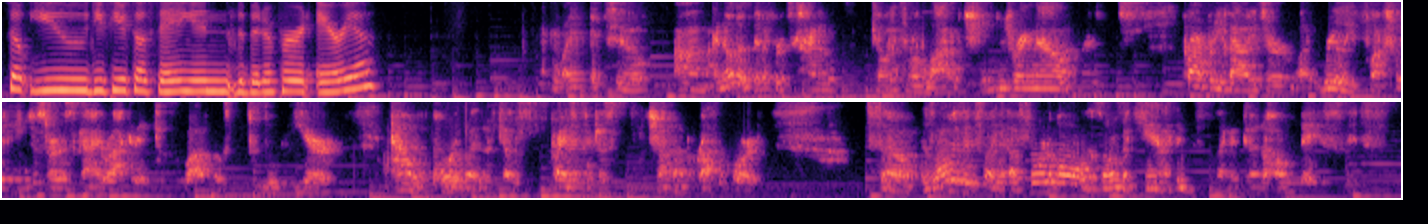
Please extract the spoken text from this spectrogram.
So you do you see yourself staying in the Biddeford area? I'd like to. Um, I know that Biddeford's kind of going through a lot of changes right now, and there's property values are like really fluctuating, just sort of skyrocketing because a lot of folks moving here out of Portland because prices are just jumping up across the board. So as long as it's like affordable, as long as I can, I think this is like a good home base. It's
